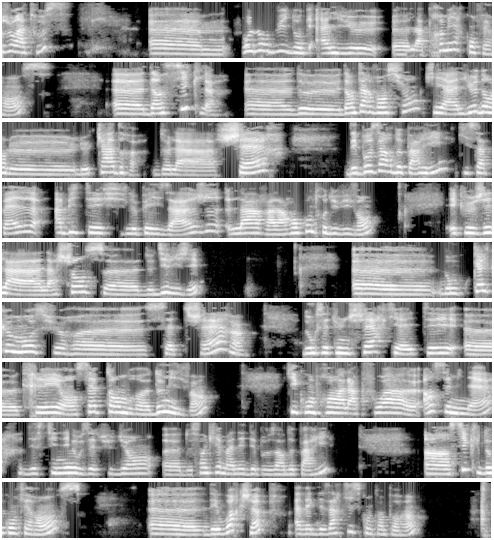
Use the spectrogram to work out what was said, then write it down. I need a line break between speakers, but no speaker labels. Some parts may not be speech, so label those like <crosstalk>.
Bonjour à tous. Euh, Aujourd'hui, donc, a lieu euh, la première conférence euh, d'un cycle d'intervention qui a lieu dans le, cadre de la chaire des Beaux-Arts de Paris qui s'appelle Habiter le paysage, l'art à la rencontre du vivant et que j'ai la, chance de diriger. Donc, quelques mots sur cette chaire. Donc c'est une chaire qui a été euh, créée en septembre 2020, qui comprend à la fois euh, un séminaire destiné aux étudiants euh, de cinquième année des Beaux-Arts de Paris, un cycle de conférences, des workshops avec des artistes contemporains,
